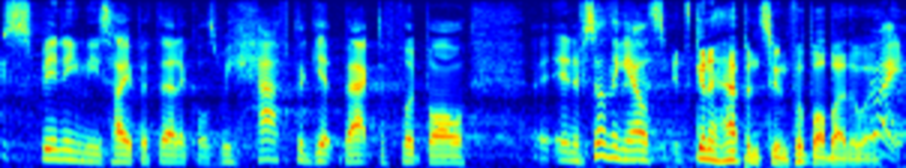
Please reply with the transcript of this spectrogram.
spinning these hypotheticals. We have to get back to football, and if something else, it's going to happen soon. Football, by the way, right?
